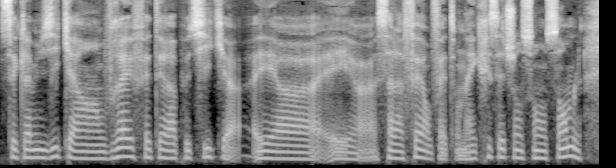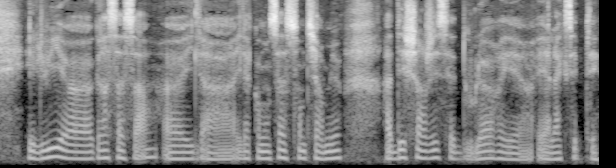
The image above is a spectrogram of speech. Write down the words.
c'est que la musique a un vrai effet thérapeutique et, euh, et ça l'a fait en fait. On a écrit cette chanson ensemble et lui, grâce à ça, il a il a commencé à se sentir mieux, à décharger cette douleur et, et à l'accepter.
